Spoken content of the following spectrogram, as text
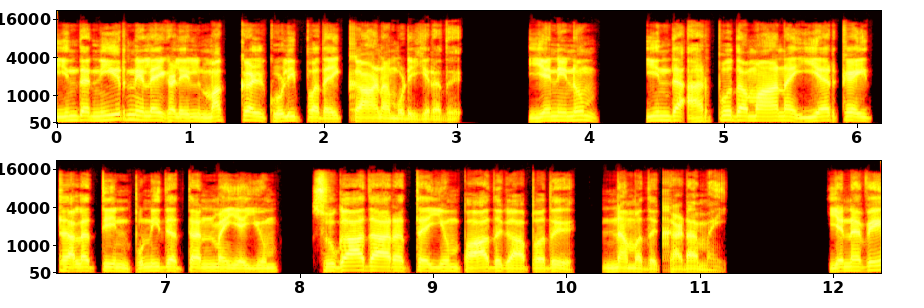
இந்த நீர்நிலைகளில் மக்கள் குளிப்பதைக் காண முடிகிறது. எனினும் இந்த அற்புதமான இயற்கை தலத்தின் புனிதத்தன்மையையும் சுகாதாரத்தையும் பாதுகாப்பது நமது கடமை. எனவே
